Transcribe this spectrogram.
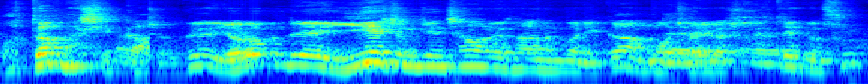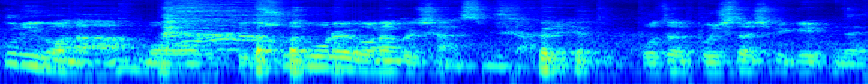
어떤 맛일까? 그 여러분들의 이해 정진 차원에서 하는 거니까 뭐 네, 저희가 절대 네. 그 술꾼이거나 뭐 이렇게 수고래거나 그렇지 않습니다. 네. 보자 보시다시피 이게, 네.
